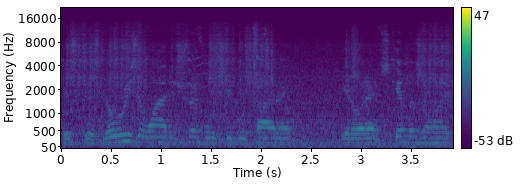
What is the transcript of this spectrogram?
There's, there's no reason why this shrimp boat should be tied up. You know, it have skimmers on it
